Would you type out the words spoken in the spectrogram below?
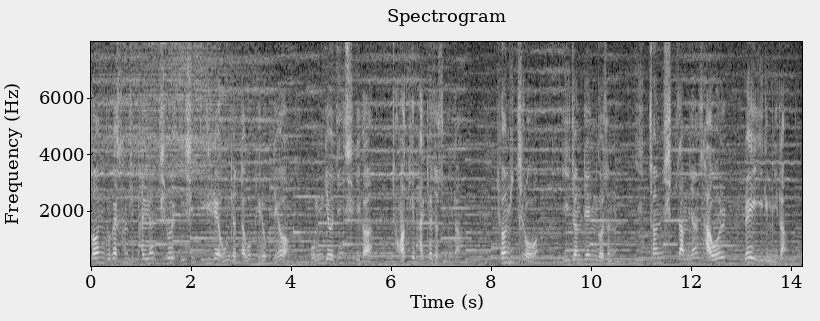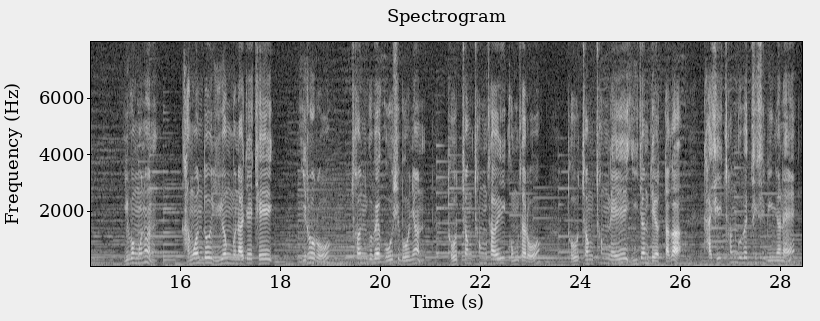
1938년 7월 22일에 옮겼다고 기록되어 옮겨진 시기가 정확히 밝혀졌습니다. 현 위치로 이전된 것은 2013년 4월의 일입니다. 이봉문은 강원도 유형문화재 제1호로 1955년 도청 청사의 공사로 도청 청내에 이전되었다가 다시 1972년에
